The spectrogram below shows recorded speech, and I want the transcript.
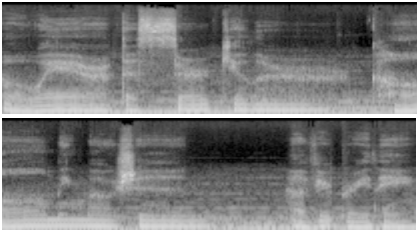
Aware of the circular, calming motion of your breathing.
